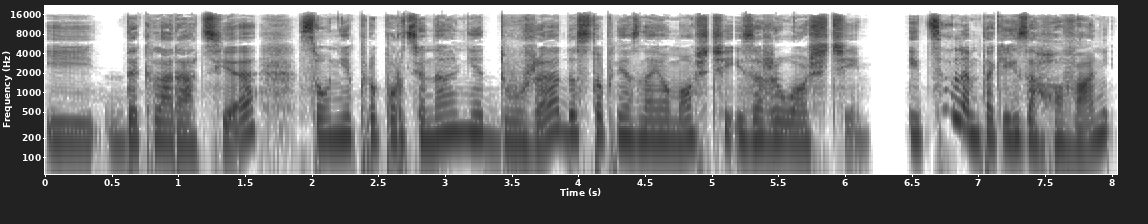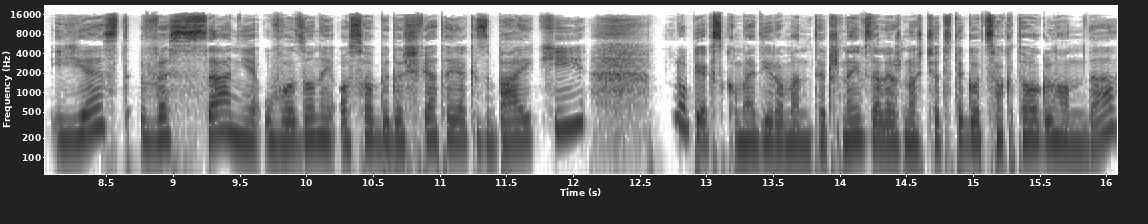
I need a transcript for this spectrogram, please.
i deklaracje są nieproporcjonalnie duże do stopnia znajomości i zażyłości. I celem takich zachowań jest wessanie uwodzonej osoby do świata jak z bajki lub jak z komedii romantycznej, w zależności od tego, co kto ogląda,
